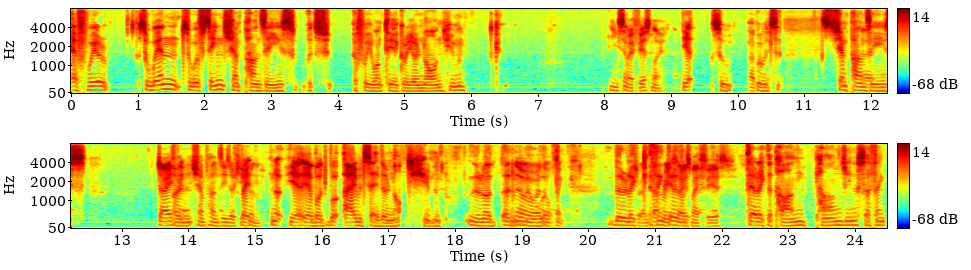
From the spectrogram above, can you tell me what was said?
if we're so when so we've seen chimpanzees, which if we want to agree are non-human. you can see my face now. Yeah, so we would chimpanzees. Do I think n- chimpanzees are Right. human? No, yeah, yeah, but but I would say they're not human. They're not. I don't no, know. I don't think. They're like Sorry, I think they're my face. they're like the pan pan genus. I think.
